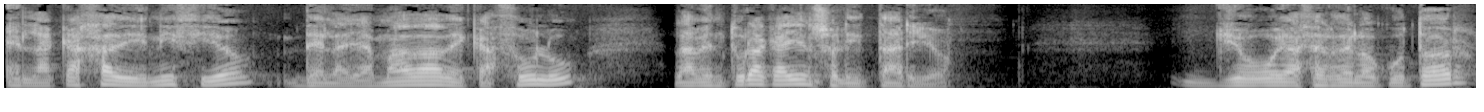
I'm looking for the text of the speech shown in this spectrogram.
en la caja de inicio de la llamada de Kazulu, la aventura que hay en solitario. Yo voy a hacer de locutor.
